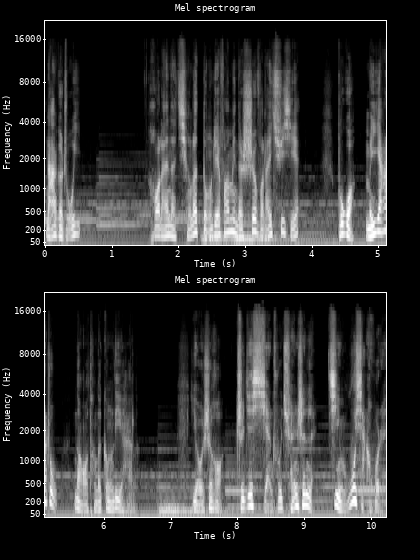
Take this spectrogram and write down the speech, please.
拿个主意。后来呢，请了懂这方面的师傅来驱邪，不过没压住，闹腾的更厉害了，有时候直接显出全身来，进屋吓唬人。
